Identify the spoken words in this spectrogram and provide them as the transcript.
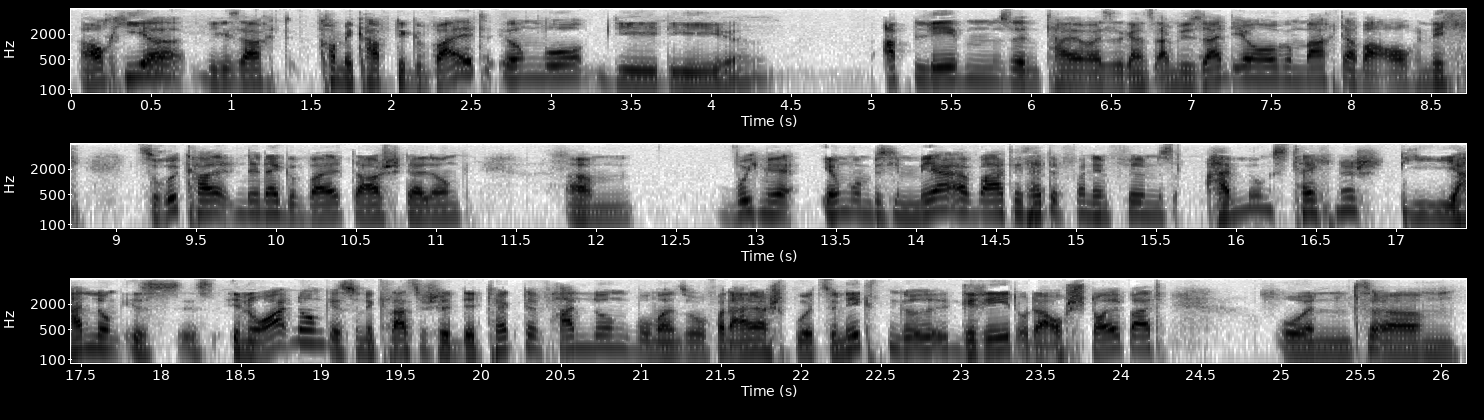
Auch hier, wie gesagt, comichafte Gewalt irgendwo, die, die Ableben sind teilweise ganz amüsant irgendwo gemacht, aber auch nicht zurückhaltend in der Gewaltdarstellung. Ähm, wo ich mir irgendwo ein bisschen mehr erwartet hätte von dem Film, ist handlungstechnisch. Die Handlung ist, ist in Ordnung, ist so eine klassische Detective-Handlung, wo man so von einer Spur zur nächsten gerät oder auch stolpert. Und ähm,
